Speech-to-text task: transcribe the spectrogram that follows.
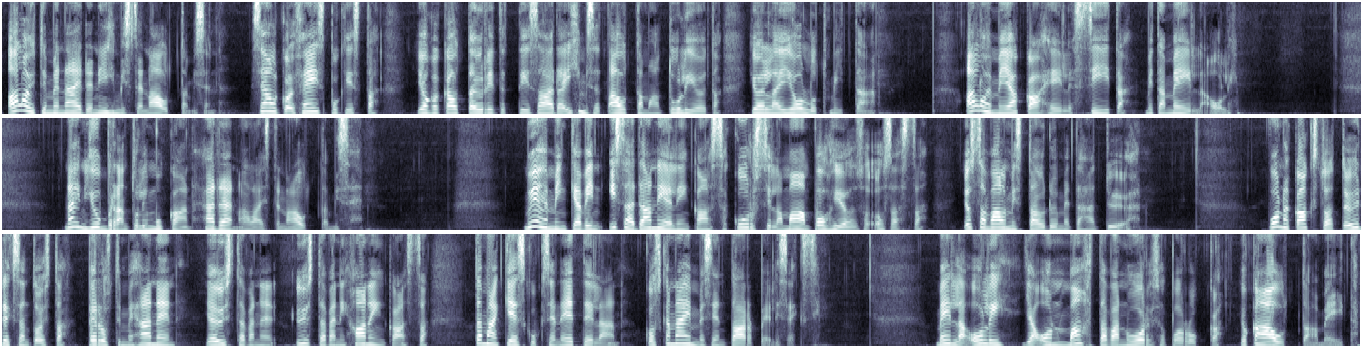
Aloitimme näiden ihmisten auttamisen – se alkoi Facebookista, jonka kautta yritettiin saada ihmiset auttamaan tulijoita, joilla ei ollut mitään. Aloimme jakaa heille siitä, mitä meillä oli. Näin Jubran tuli mukaan hädänalaisten auttamiseen. Myöhemmin kävin isä Danielin kanssa kurssilla maan pohjoisosassa, jossa valmistauduimme tähän työhön. Vuonna 2019 perustimme hänen ja ystäväni, ystäväni Hanin kanssa tämän keskuksen etelään, koska näimme sen tarpeelliseksi. Meillä oli ja on mahtava nuorisoporukka, joka auttaa meitä.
